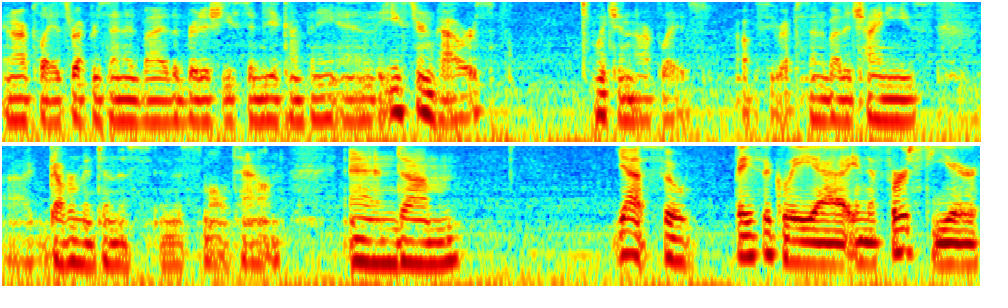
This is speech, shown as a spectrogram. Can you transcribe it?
in our play is represented by the British East India Company, and the Eastern powers, which in our play is obviously represented by the Chinese uh, government in this in this small town, and um, yeah, so basically, uh, in the first year,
